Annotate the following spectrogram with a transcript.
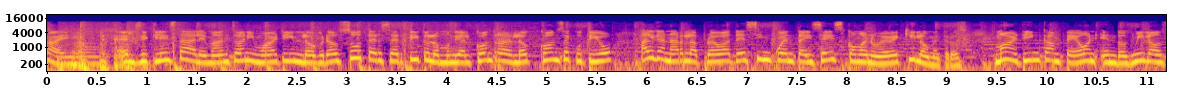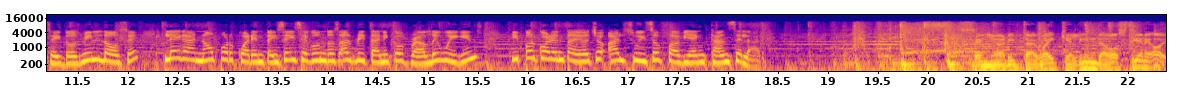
Ay, no. El ciclista alemán Tony Martin logró su tercer título mundial contrarreloj consecutivo al ganar la prueba de 56,9 kilómetros. Martin, campeón en 2011 y 2012, le ganó por 46 segundos al británico Bradley Wiggins y por 48 al suizo Fabián Cancelar. Señorita Guay, qué linda voz tiene hoy.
